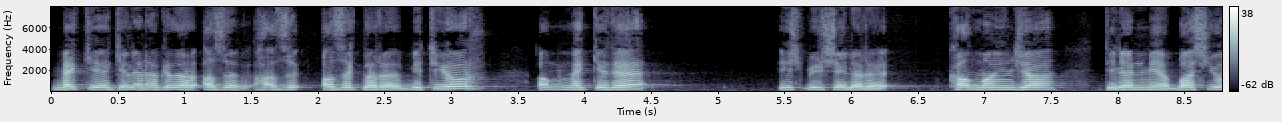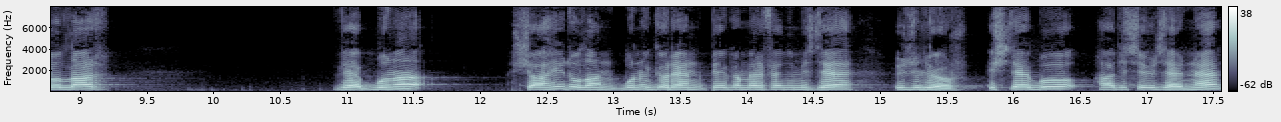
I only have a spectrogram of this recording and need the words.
Mekke'ye gelene kadar azı, azı, azıkları bitiyor ama Mekke'de hiçbir şeyleri kalmayınca dilenmeye başlıyorlar. Ve buna şahit olan, bunu gören Peygamber Efendimiz de üzülüyor. İşte bu hadise üzerine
